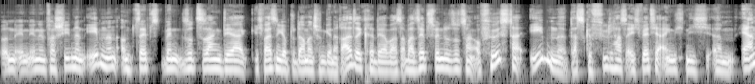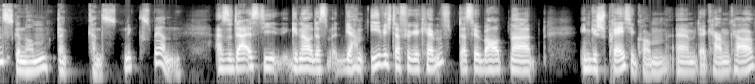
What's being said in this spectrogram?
in, in den verschiedenen Ebenen und selbst wenn sozusagen der, ich weiß nicht, ob du damals schon Generalsekretär warst, aber selbst wenn du sozusagen auf höchster Ebene das Gefühl hast, ey, ich werde hier eigentlich nicht ähm, ernst genommen, dann kann es nichts werden. Also da ist die, genau, das, wir haben ewig dafür gekämpft, dass wir überhaupt mal in Gespräche kommen äh, mit der KMK.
